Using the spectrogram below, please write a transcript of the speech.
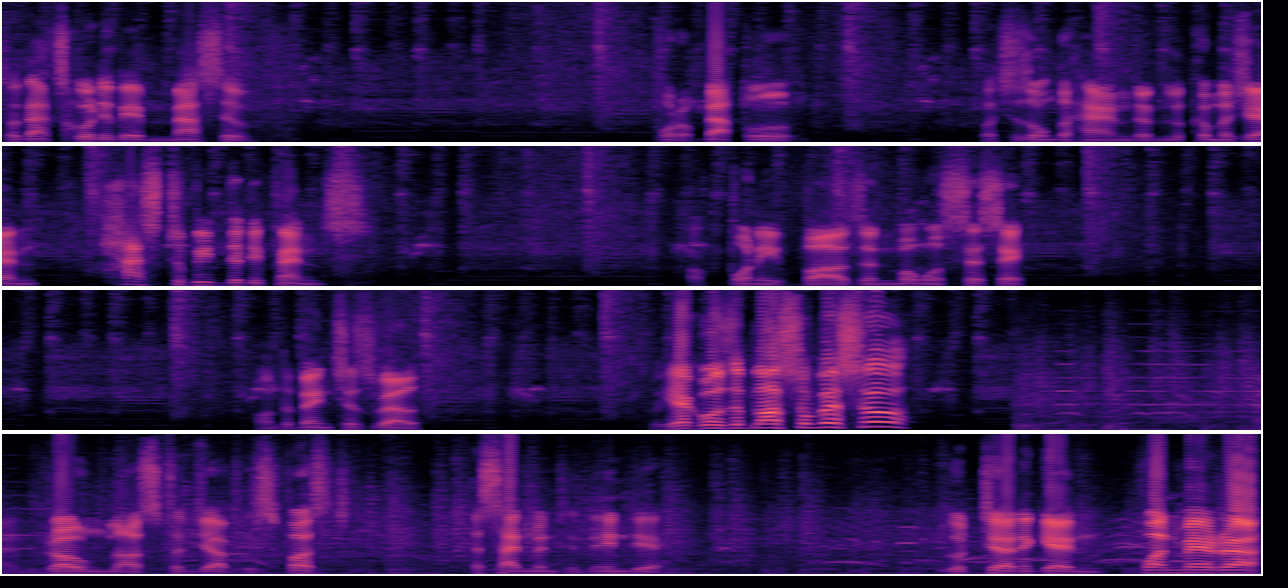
So that's going to be massive for a battle which is on the hand. And Luka Majcen has to beat the defense of Pony Vaz and Momo Sese on the bench as well. So here goes the blaster whistle. And RoundGlass Punjab, his first assignment in India. Good turn again. Juan Mera.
